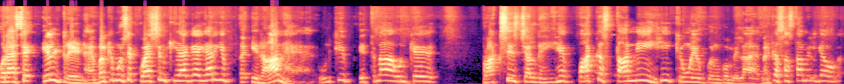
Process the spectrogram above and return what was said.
और ऐसे इल ट्रेंड है बल्कि मुझसे क्वेश्चन किया गया यार ये ईरान है उनकी इतना उनके प्रैक्टिस चल रही है पाकिस्तानी ही क्यों उनको मिला है? अमेरिका सस्ता मिल गया होगा।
